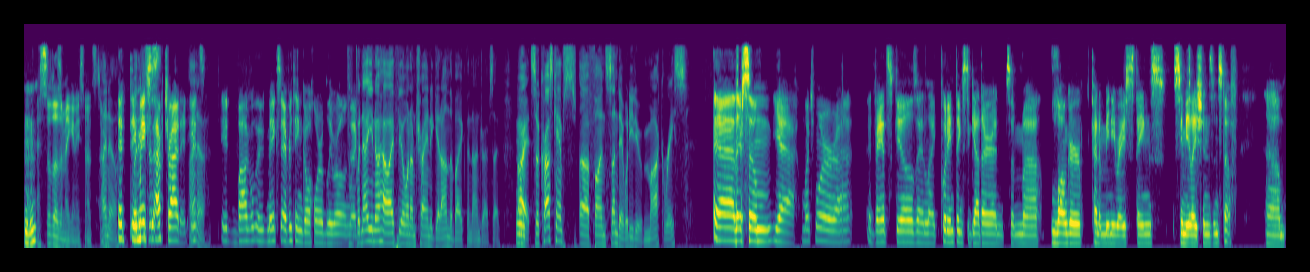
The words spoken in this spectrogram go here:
It still doesn't make any sense to me. I know. It it makes just- I've tried it. I It's, know. It boggle it makes everything go horribly wrong. Like, But now you know how I feel when I'm trying to get on the bike, the non-drive side. Mm. All right, so cross camp's uh, fun. Sunday, what do you do? Mock race? Uh, there's some, yeah, much more uh, advanced skills and like putting things together and some uh, longer kind of mini race things, simulations and stuff. Um,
